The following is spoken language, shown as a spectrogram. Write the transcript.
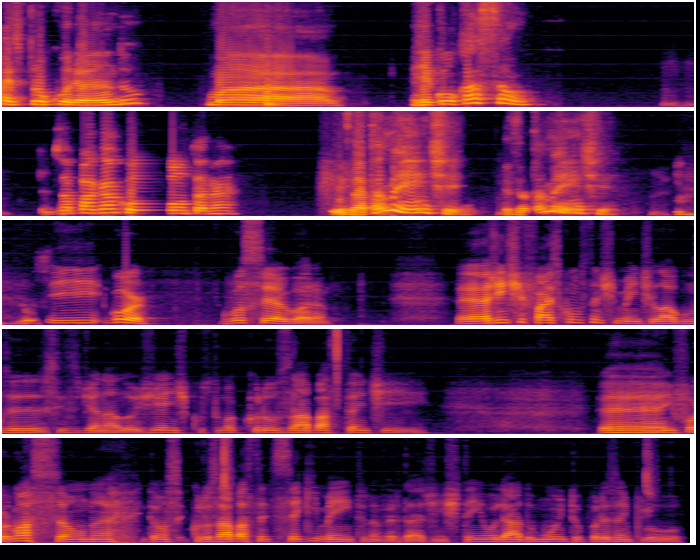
mas procurando uma recolocação. Uhum. Precisa pagar a conta, né? Exatamente, exatamente. E, Gor, você agora. É, a gente faz constantemente lá alguns exercícios de analogia, a gente costuma cruzar bastante é, informação, né? Então, assim, cruzar bastante segmento, na verdade. A gente tem olhado muito, por exemplo,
